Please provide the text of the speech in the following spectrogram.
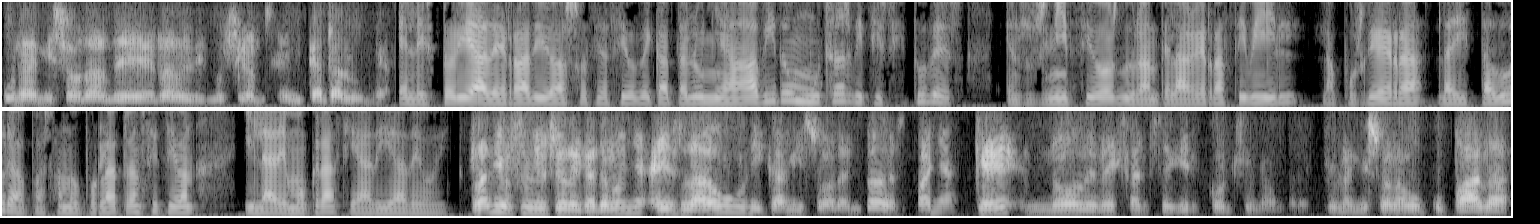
una emisora de radiodifusión en Cataluña. En la historia de Radio Asociación de Cataluña ha habido muchas vicisitudes. En sus inicios, durante la guerra civil, la posguerra, la dictadura, pasando por la transición y la democracia a día de hoy. Radio Asociación de Cataluña es la única emisora en toda España que no le dejan seguir con su nombre. Es una emisora ocupada,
